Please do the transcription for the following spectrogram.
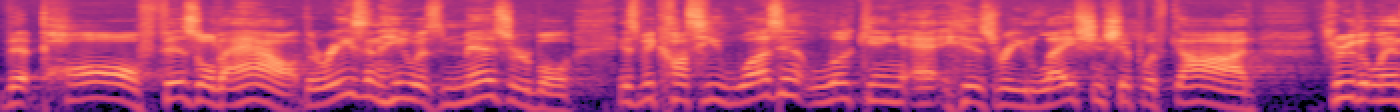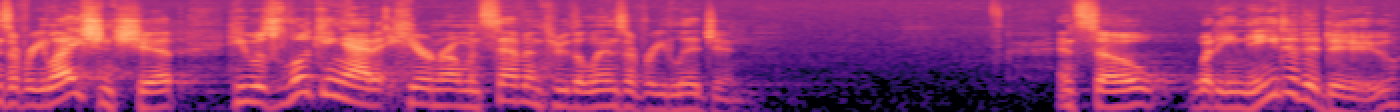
that Paul fizzled out, the reason he was miserable, is because he wasn't looking at his relationship with God through the lens of relationship. He was looking at it here in Romans 7 through the lens of religion. And so what he needed to do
